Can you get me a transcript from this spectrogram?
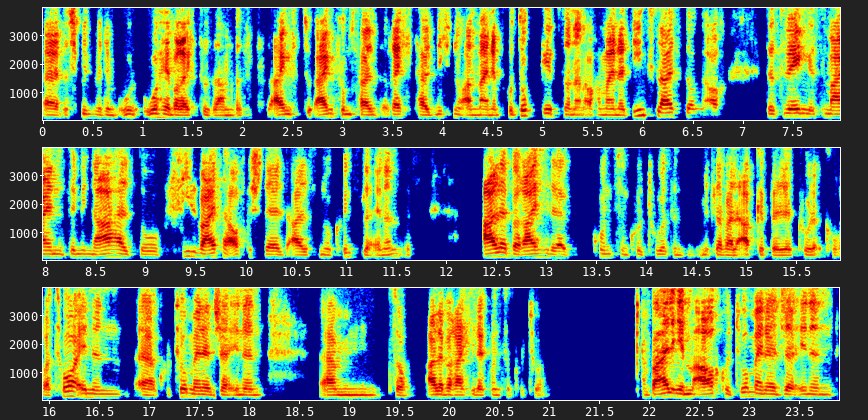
äh, das spielt mit dem Ur Urheberrecht zusammen, dass es das Eigentumsrecht halt nicht nur an meinem Produkt gibt, sondern auch an meiner Dienstleistung. Auch deswegen ist mein Seminar halt so viel weiter aufgestellt als nur KünstlerInnen. Es, alle Bereiche der Kunst und Kultur sind mittlerweile abgebildet. Kur KuratorInnen, äh, KulturmanagerInnen, ähm, so, alle Bereiche der Kunst und Kultur weil eben auch KulturmanagerInnen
